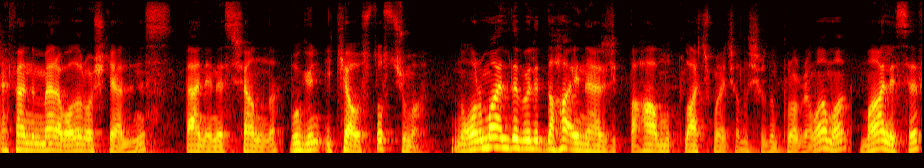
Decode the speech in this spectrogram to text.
Efendim merhabalar, hoş geldiniz. Ben Enes Şanlı. Bugün 2 Ağustos Cuma. Normalde böyle daha enerjik, daha mutlu açmaya çalışırdım programı ama maalesef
